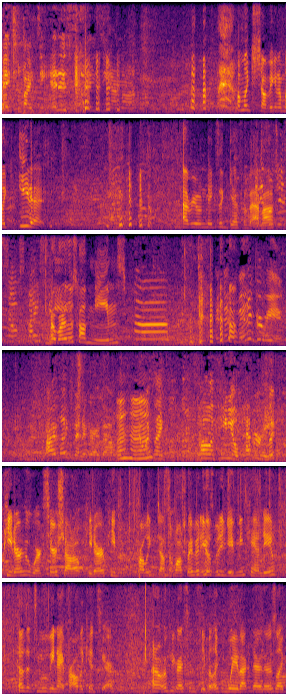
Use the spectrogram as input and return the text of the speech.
It's spicy. It is spicy, Emma. I'm like shoving it. I'm like, eat it. Everyone makes a gif of Emma. It's so spicy. Or what are those called? Memes? It's like vinegary. I like vinegar though. Mhm. No, it's like jalapeno peppery. Peter, who works here, shout out Peter. He probably doesn't watch my videos, but he gave me candy because it's movie night for all the kids here. I don't know if you guys can see, but like way back there, there's like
